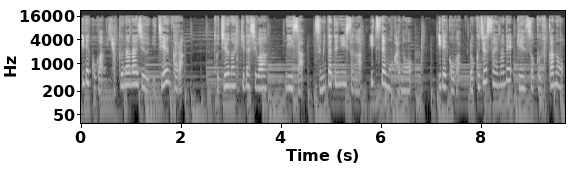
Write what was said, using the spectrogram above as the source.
iDeCo が171円から。途中の引き出しは NISA、積立 NISA がいつでも可能、iDeCo が60歳まで原則不可能。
